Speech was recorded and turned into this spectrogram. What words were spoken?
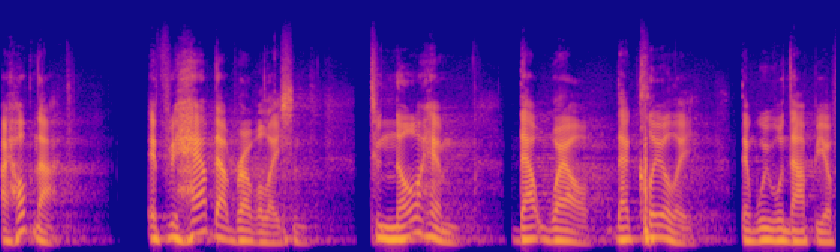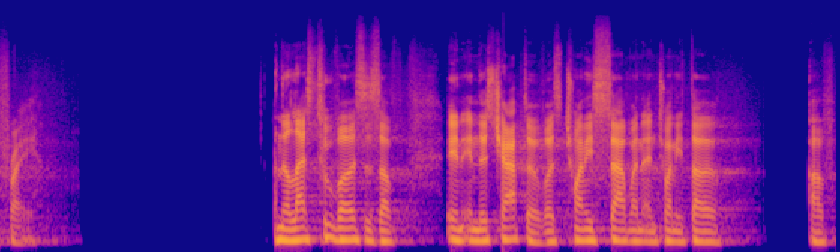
I hope not. If we have that revelation to know him that well, that clearly, then we will not be afraid. And the last two verses of in, in this chapter, verse 27 and 23 of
